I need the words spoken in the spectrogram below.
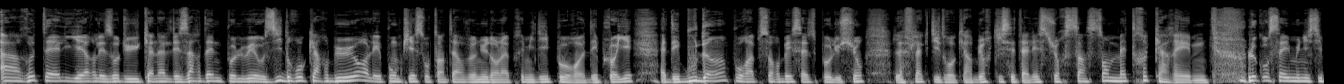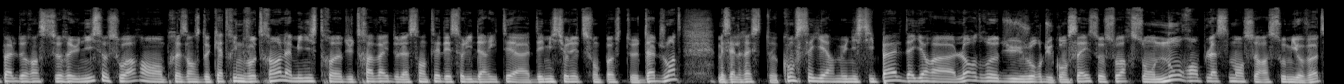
À Rethel, hier, les eaux du canal des Ardennes polluées aux hydrocarbures. Les pompiers sont intervenus dans l'après-midi pour déployer des boudins pour absorber cette pollution. La flaque d'hydrocarbures qui allée sur 500 mètres carrés. Le conseil municipal de Reims se réunit ce soir en présence de Catherine Vautrin. La ministre du Travail, de la Santé et des Solidarités a démissionné de son poste d'adjointe, mais elle reste conseillère municipale. D'ailleurs, à l'ordre du jour du conseil, ce soir, son non-remplacement sera soumis au vote.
